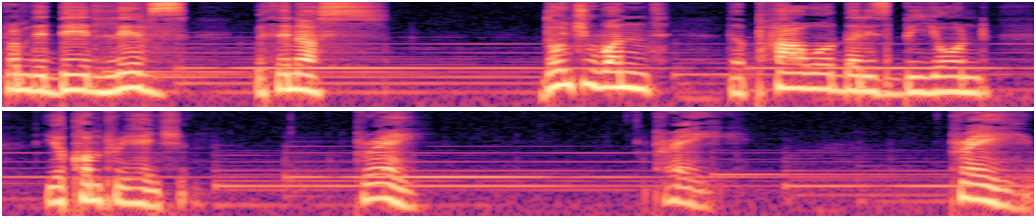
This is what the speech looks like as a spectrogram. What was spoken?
from the dead lives within us. Don't you want the power that is beyond your comprehension? Pray. Pray Pray,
